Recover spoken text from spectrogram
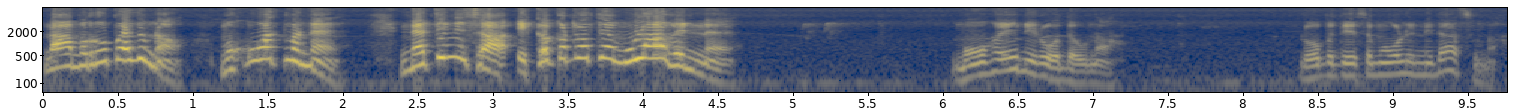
නාම රූප ඇදුනා. මොකවත්ම නැහැ. නැති නිසා එකකටවත් මුලා වෙන්නේ මෝහය නිරෝධ වුණා. ලෝභ දේශ මොහොල නිදාස් වුණා.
